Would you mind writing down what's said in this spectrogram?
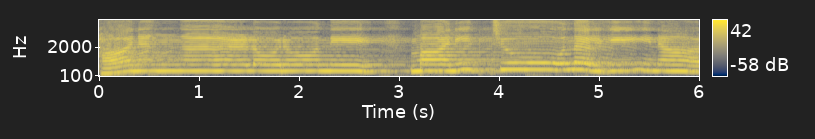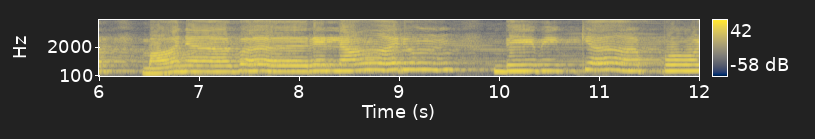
സ്ഥാനങ്ങൾ ഓരോന്നേ മാനിച്ചു നൽകിനാർ മാനവരെല്ലാരും ദേവിക്കപ്പോൾ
